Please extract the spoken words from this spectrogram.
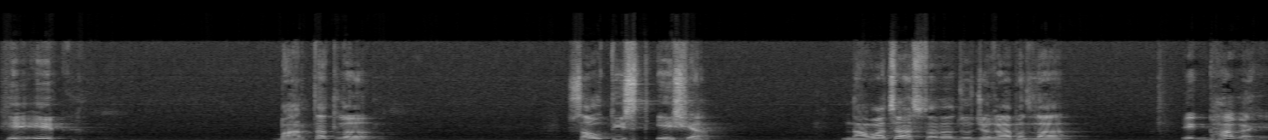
हे एक भारतातलं साऊथ ईस्ट एशिया नावाचा असणारा जो जगामधला एक भाग आहे.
